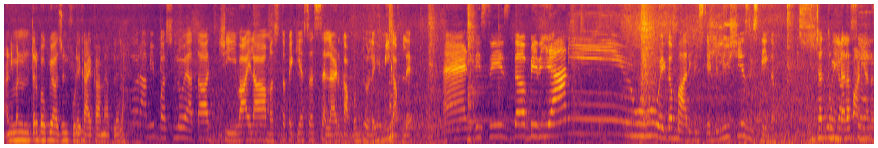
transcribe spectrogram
आणि मग नंतर बघूया अजून पुढे काय काम आहे आपल्याला. तर आम्ही बसलोय आता जेवायला. मस्तपैकी असं सॅलड कापून ठेवलं हे मी कापलंय. And this is the biryani एकदम भारी दिसते. डिलिशियस दिसते एकदम. तुमच्या तोंडाला पाणी आलं.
